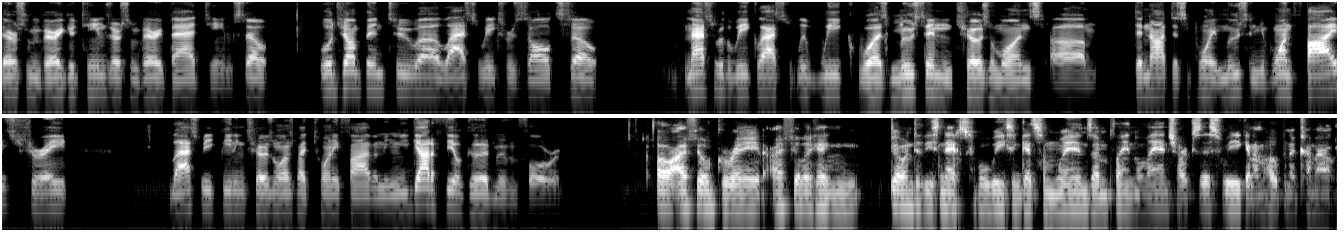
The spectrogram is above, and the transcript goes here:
there are some very good teams. There are some very bad teams. So we'll jump into uh, last week's results. So match of the week last week was Moosin Chosen Ones. Um, did not disappoint. Moosin, you've won five straight. Last week beating Chosen Ones by 25. I mean, you got to feel good moving forward. Oh, I feel great. I feel like I can go into these next couple weeks and get some wins. I'm playing the Land Sharks this week, and I'm hoping to come out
